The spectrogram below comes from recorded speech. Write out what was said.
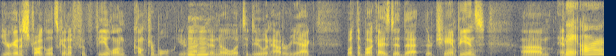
you're going to struggle. It's going to f- feel uncomfortable. You're not going to know what to do and how to react. But the Buckeyes did that. They're champions. Um, and they are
